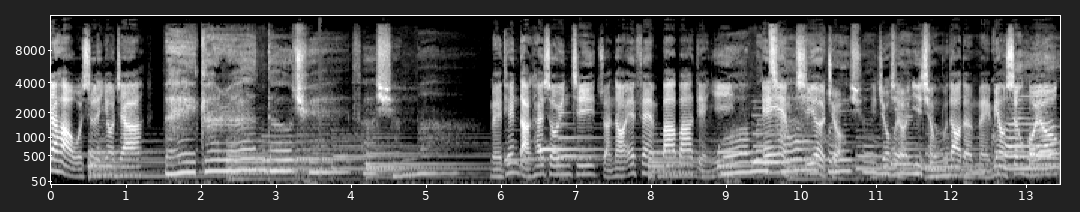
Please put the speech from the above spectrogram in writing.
家好，我是林宥嘉。每个人都缺乏什么？每天打开收音机，转到 FM 八八点一 AM 七二九，你就会有意想不到的美妙生活哟。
